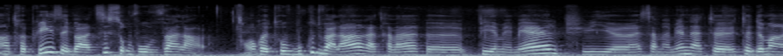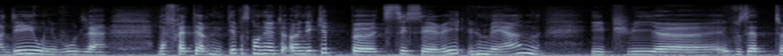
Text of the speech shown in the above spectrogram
entreprise est bâtie sur vos valeurs on retrouve beaucoup de valeurs à travers euh, PMML, puis euh, ça m'amène à te, demander au niveau de la, fraternité, parce qu'on est une équipe euh, tissée serrée, humaine, et puis vous êtes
